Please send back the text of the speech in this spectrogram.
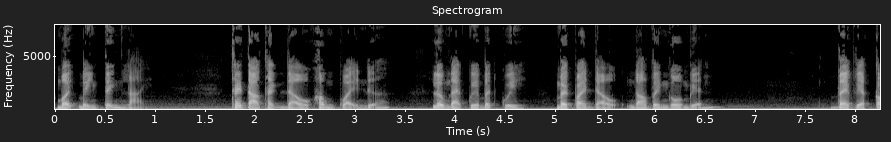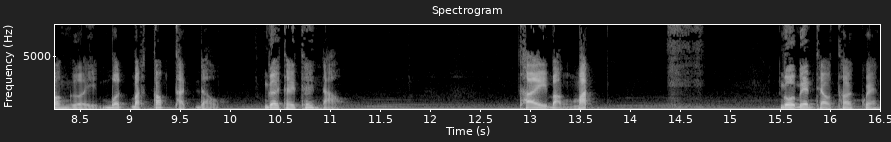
mới bình tĩnh lại. Thấy Tào Thạch Đầu không quậy nữa, Lúc này quy bất quy Mới quay đầu nói với Ngô Miễn. Về việc có người muốn bắt cóc Thạch Đầu, Người thấy thế nào? Thấy bằng mắt. Ngồi bên theo thói quen,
